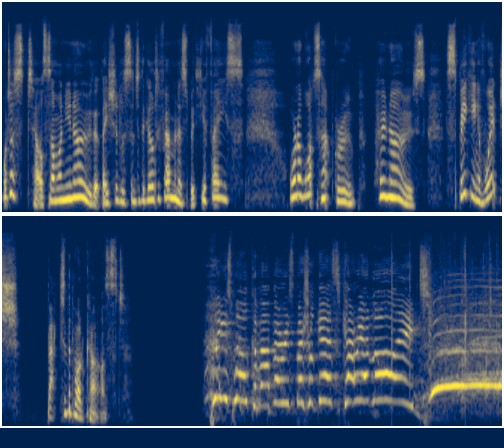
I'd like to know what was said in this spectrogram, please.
or just tell someone you know that they should listen to The Guilty Feminist with your face, or in a WhatsApp group. Who knows? Speaking of which, back to the podcast. Please welcome our very special guest, Cariad Lloyd.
